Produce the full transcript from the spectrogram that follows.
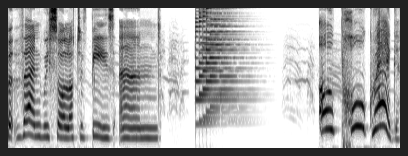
But then we saw a lot of bees and. Oh, poor Greg!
